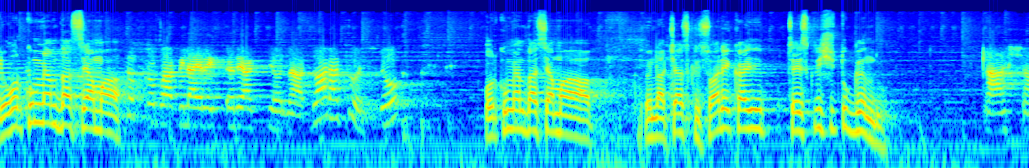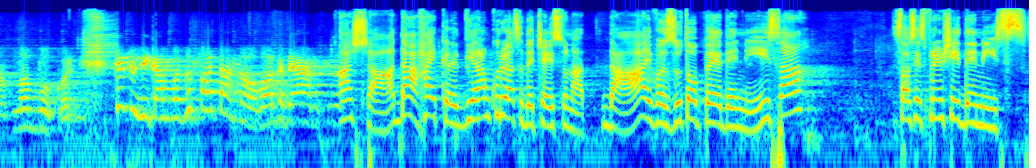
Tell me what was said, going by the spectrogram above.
De oricum mi-am dat seama, Tu probabil ai re- reacționat, doar atunci, nu? oricum mi-am dat seama în acea scrisoare că ai, ți-ai scris și tu gândul. Așa, mă bucur. Ce să zic, am văzut fata nouă, că de-aia am ținut Așa, da, hai că eram curioasă de ce ai sunat. Da, ai văzut-o pe Denisa? Sau să-i spunem și ei Denis?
